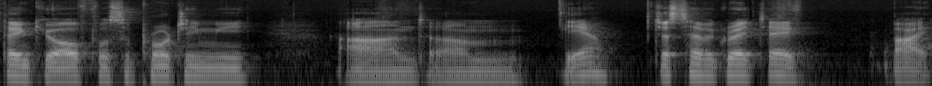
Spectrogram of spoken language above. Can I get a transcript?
thank you all for supporting me. And um, yeah, just have a great day. Bye.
